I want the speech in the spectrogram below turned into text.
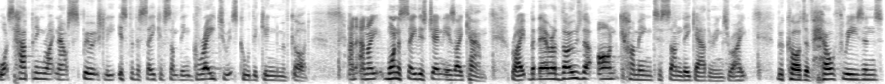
what's happening right now spiritually is for the sake of something greater. It's called the kingdom of God. And, and I want to say this gently as I can, right? But there are those that aren't coming to Sunday gatherings, right? Because of health reasons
